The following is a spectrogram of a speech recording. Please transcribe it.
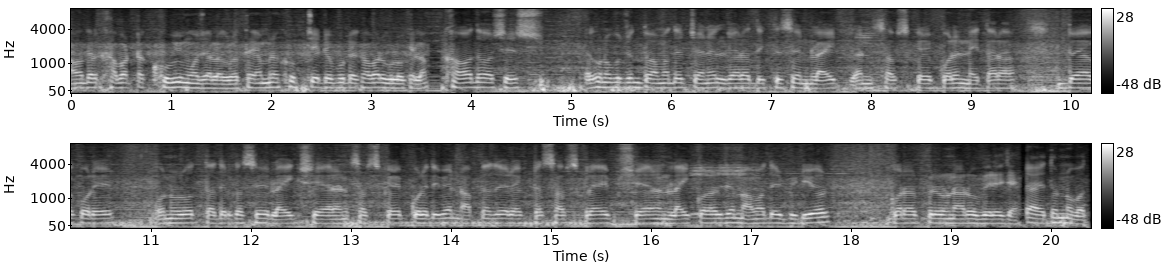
আমাদের খাবারটা খুবই মজা লাগল। তাই আমরা খুব চেটে পুটে খাবারগুলো খেলাম। খাওয়া দাওয়া শেষ। এখনও পর্যন্ত আমাদের চ্যানেল যারা দেখতেছেন লাইক অ্যান্ড সাবস্ক্রাইব করেন নাই, তারা দয়া করে অনুরোধ তাদের কাছে লাইক শেয়ার অ্যান্ড সাবস্ক্রাইব করে দিবেন। আপনাদের একটা সাবস্ক্রাইব শেয়ার অ্যান্ড লাইক করার জন্য আমাদের ভিডিওর করার প্রেরণা আরও বেড়ে যায়। ধন্যবাদ।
